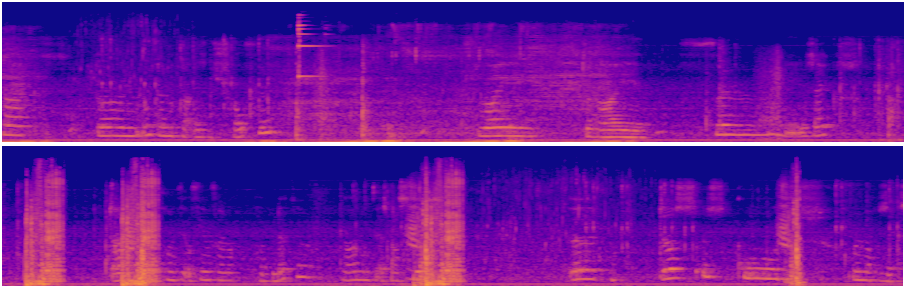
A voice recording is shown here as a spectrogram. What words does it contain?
Zack. Ähm, und dann noch eine Eisenschaufel. Zwei, drei, fünf, nee, sechs. Dann brauchen wir auf jeden Fall noch ein paar Blöcke. Ja, nehmen wir erstmal Stairs. Äh, das ist gut. Und noch sechs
